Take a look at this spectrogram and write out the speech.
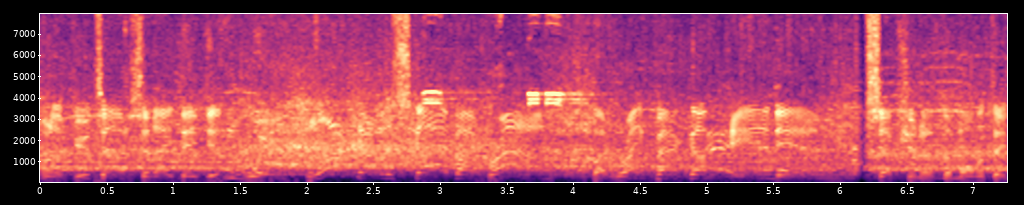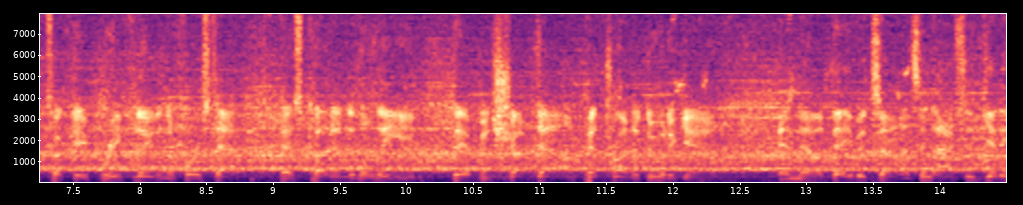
One of the few times tonight they didn't wait. Blocked out of the sky by Brown, but right back up and in. Exception of the moment they took a brief lead in the first half has cut into the lead. They have been shut down. Pitt trying to do it again. And now David Johnson actually getting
